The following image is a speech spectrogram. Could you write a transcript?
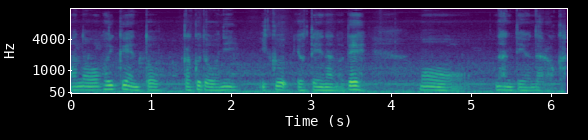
あの保育園と学童に行く予定なのでもう何て言うんだろうか。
